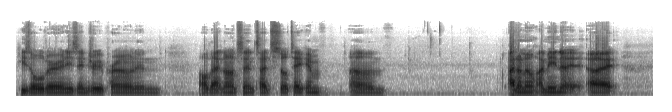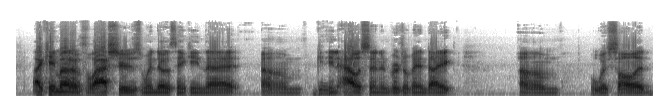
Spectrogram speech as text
he's older and he's injury prone and all that nonsense. I'd still take him. Um, I don't know. I mean, I, I I came out of last year's window thinking that um, getting Alisson and Virgil van Dijk um, was solid.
